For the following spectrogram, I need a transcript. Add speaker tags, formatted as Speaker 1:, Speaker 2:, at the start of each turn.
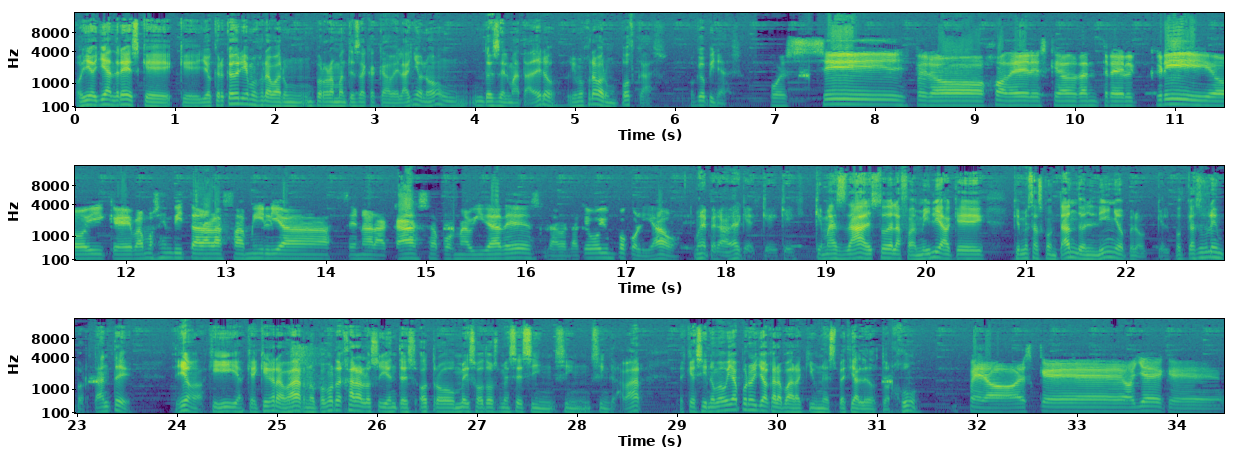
Speaker 1: Oye, oye, Andrés, que, que yo creo que deberíamos grabar un, un programa antes de que acabe el año, ¿no? Un, un desde el matadero. Deberíamos grabar un podcast. ¿O qué opinas?
Speaker 2: Pues sí, pero joder, es que ahora entre el crío y que vamos a invitar a la familia a cenar a casa por navidades, la verdad que voy un poco liado.
Speaker 1: Bueno, pero a ver, ¿qué, qué, qué, qué más da esto de la familia? ¿Qué, ¿Qué me estás contando, el niño? Pero que el podcast es lo importante. Tío, aquí, aquí hay que grabar. No podemos dejar a los siguientes otro mes o dos meses sin, sin, sin grabar. Es que si no me voy a poner yo a grabar aquí un especial de Doctor Who.
Speaker 2: Pero es que, oye, que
